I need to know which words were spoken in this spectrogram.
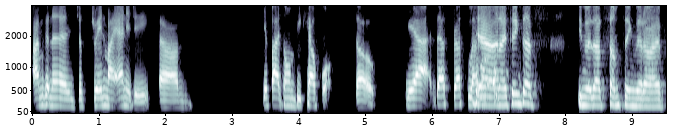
i'm gonna just drain my energy um, if i don't be careful. So yeah that's stress level. Yeah and i think that's you know that's something that i've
